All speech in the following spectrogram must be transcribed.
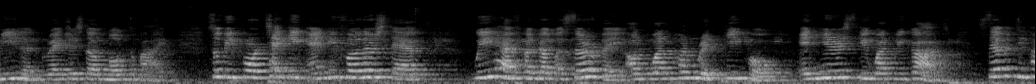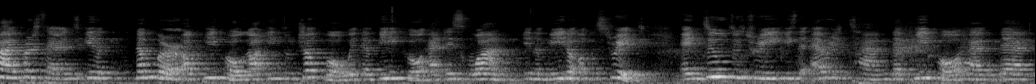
million registered motorbike. So before taking any further steps, we have conducted a survey on 100 people, and here's what we got. 75% in the number of people got into trouble with their vehicle at least one in the middle of the street. And 2 to 3 is the average time that people have their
